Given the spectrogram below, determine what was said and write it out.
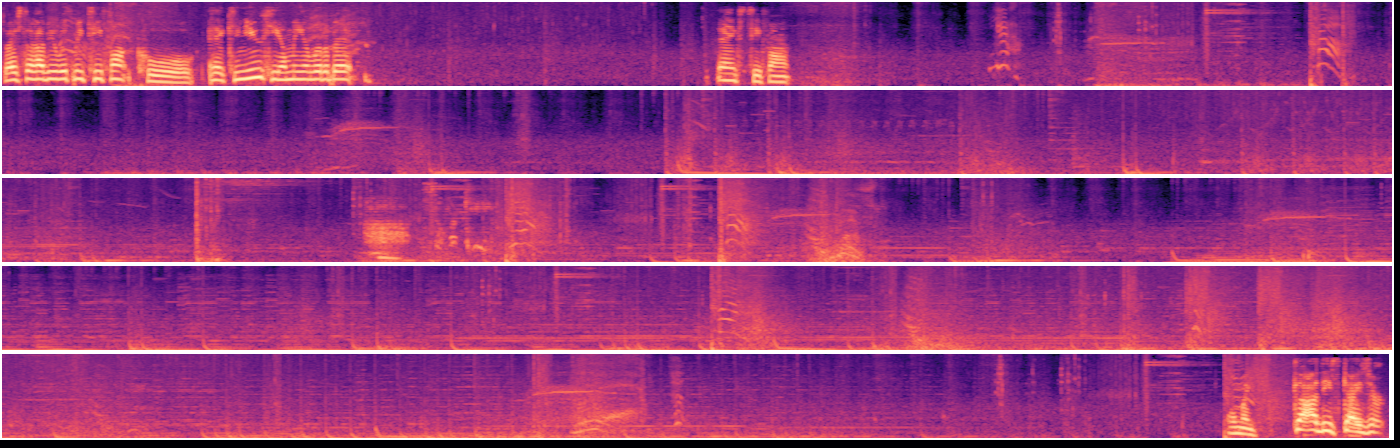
Do I still have you with me, Teafant? Cool. Hey, can you heal me a little bit? Thanks, Teafant. Oh my god, these guys are...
